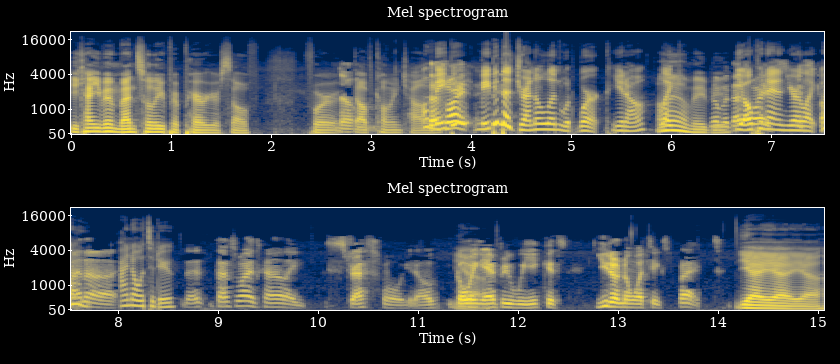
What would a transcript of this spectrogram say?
You can't even mentally prepare yourself for No. the upcoming Oh, challenge. That's maybe why maybe the adrenaline would work, you know? oh, Like yeah, maybe. No, you open it and you're like, "Oh, kinda, I know what to do." that, that's why it's kind of like stressful, you know, going Yeah. every week. It's you don't know what to expect. yeah, yeah, yeah.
